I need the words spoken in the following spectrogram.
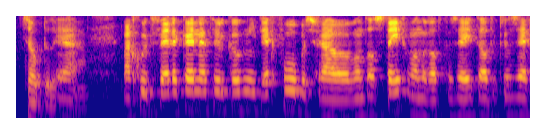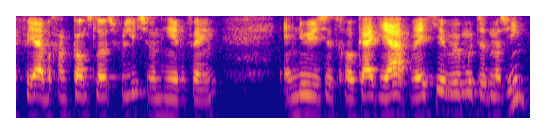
Zo bedoel ik het, Ja. Maar goed, verder kan je natuurlijk ook niet echt voorbeschouwen. Want als tegenstander had gezeten, had ik gezegd van ja, we gaan kansloos verliezen van Herenveen. En nu is het gewoon, kijk, ja, weet je, we moeten het maar zien.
